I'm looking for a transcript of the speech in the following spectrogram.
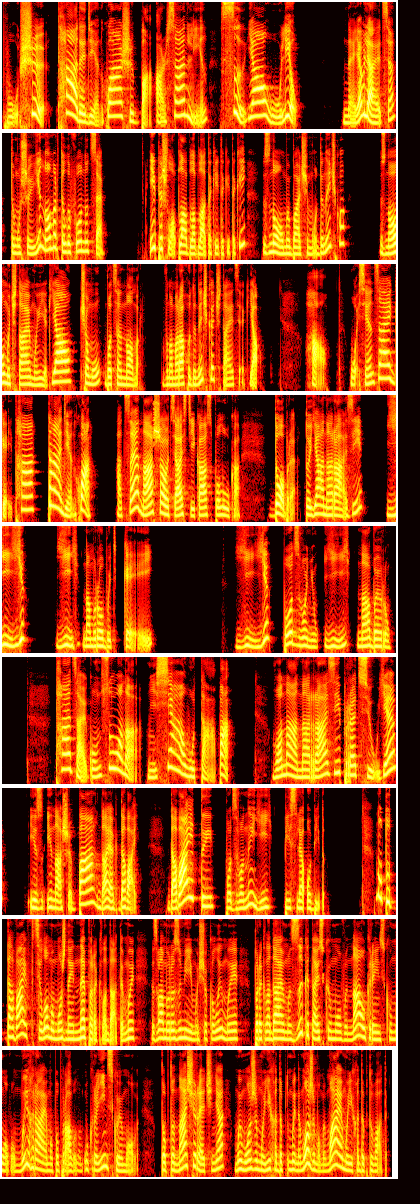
Пуши 他的电话是八二三零四幺五六. Не являється, тому що її номер телефону це. І пішло бла-бла-бла, такий, такий, такий. Знову ми бачимо одиничку. Знову ми читаємо її як яо. Чому? Бо це номер. В номерах одиничка читається як яо. Хао. 我现在给他打电话. А це наша оця стійка сполука. Добре, то я наразі їй, їй нам робить кей. Їй подзвоню, їй наберу. Та зай гонзона, ні сяу таба. Вона наразі працює, і, і наше ба, да, як давай. Давай ти подзвони їй після обіду. Ну, тут давай в цілому можна і не перекладати. Ми з вами розуміємо, що коли ми перекладаємо з китайської мови на українську мову, ми граємо по правилам української мови. Тобто наші речення ми можемо їх адаптувати. Ми не можемо, ми маємо їх адаптувати.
